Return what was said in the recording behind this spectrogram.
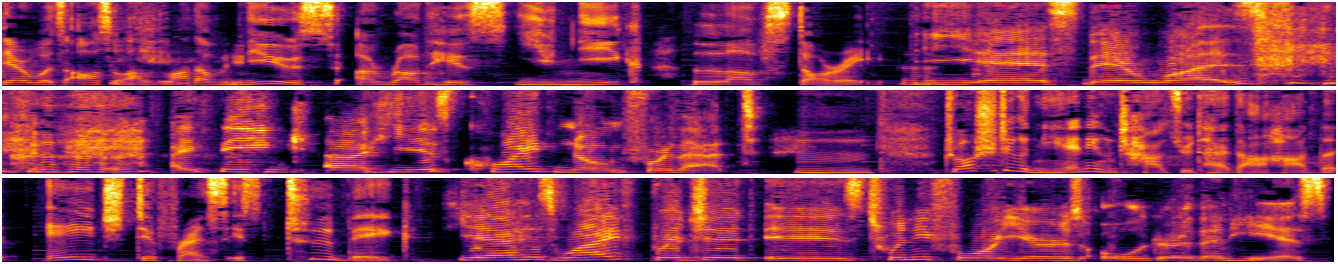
There was also a lot of news around his unique love story. Yes, there was. I think uh, he is quite known for that. Mm. 嗯，主要是这个年龄差距太大哈，the age difference is too big. Yeah, his wife Brigitte is 24 years older than he is.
